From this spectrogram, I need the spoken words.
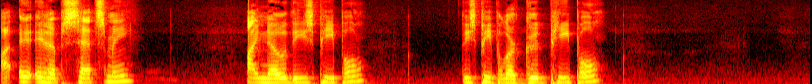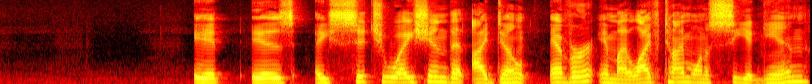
I, it upsets me. I know these people. These people are good people. It is a situation that I don't ever in my lifetime want to see again.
